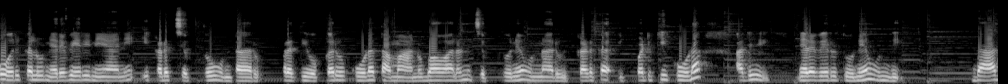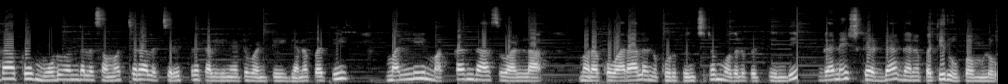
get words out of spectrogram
కోరికలు నెరవేరినాయని ఇక్కడ చెప్తూ ఉంటారు. ప్రతి ఒక్కరూ కూడా తమ అనుభవాలను చెప్తూనే ఉన్నారు. ఇక్కడ ఇప్పటికీ కూడా అది నెరవేరుతూనే ఉంది. దాదాపు మూడు వందల సంవత్సరాల చరిత్ర కలిగినటువంటి గణపతి మళ్ళీ మక్కన్ దాస్ వల్ల మనకు వరాలను కురిపించడం మొదలుపెట్టింది గణేష్ గడ్డ గణపతి రూపంలో.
